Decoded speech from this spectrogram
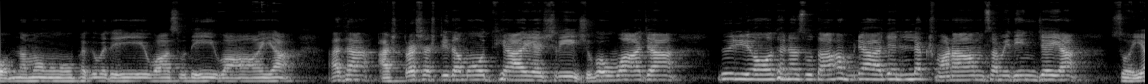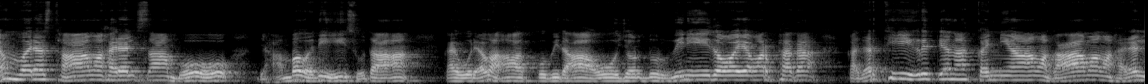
ഓം നമോ ഭഗവതേ വാസുദേവായ. അഥ അഷ്ടഷഷ്ടിതമോധ്യായ ശ്രീശുഗൗവാച ദുര്യോധനസുതാം രാജൻ ലക്ഷ്മണാം സമിതിഞ്ജയ സ്വയംവരസ്ഥാമഹരൽ സാംബോ ജാമ്പവതി സുതാ. കൗരവാക്കുപിതാവോജുർദുർവിനീതോയമർഭക കദർത്ഥീകൃത്യ കന്യാമകാമമഹരൽ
